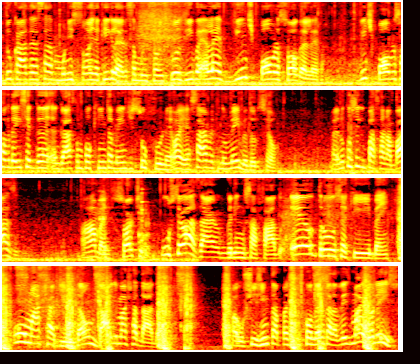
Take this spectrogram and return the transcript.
E no caso, essa munições aqui, galera, essa munição explosiva, ela é 20 pólvora só, galera. 20 pólvora, só que daí você gasta um pouquinho também de sulfur, né? Olha, essa árvore aqui no meio, meu Deus do céu. Aí eu não consigo passar na base. Ah, mas sorte. O seu azar, gringo safado. Eu trouxe aqui, bem, um machadinho. Então, dá-lhe machadada. O X tá se escondendo cada vez mais, olha isso.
